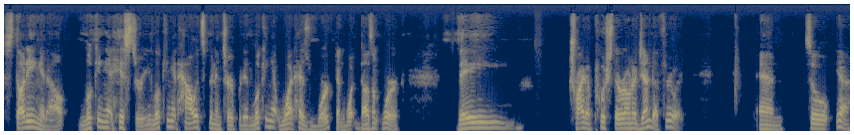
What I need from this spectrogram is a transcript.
studying it out, looking at history, looking at how it's been interpreted, looking at what has worked and what doesn't work, they try to push their own agenda through it. And so, yeah,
